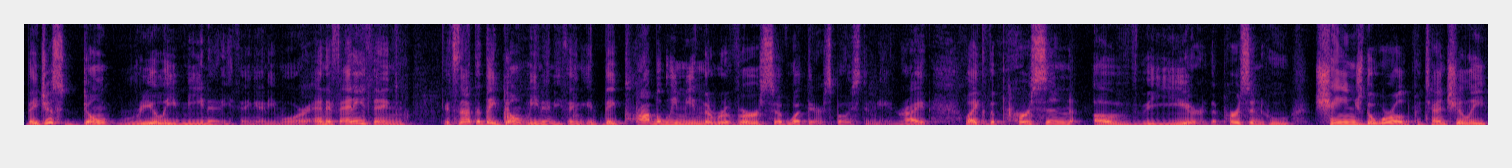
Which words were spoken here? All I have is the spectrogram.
they just don't really mean anything anymore. And if anything, it's not that they don't mean anything, they probably mean the reverse of what they're supposed to mean, right? Like the person of the year, the person who changed the world potentially,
